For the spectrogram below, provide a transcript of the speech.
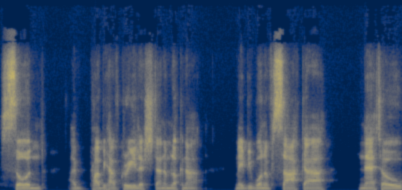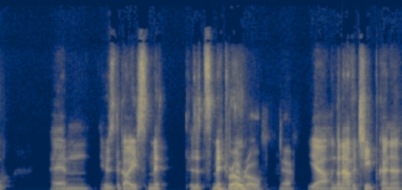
Son. I probably have Grealish. Then I'm looking at maybe one of Saka, Neto, um, who's the guy Smith? Is it Smith Rowe? Smith Rowe, yeah, yeah. I'm gonna have a cheap kind of.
